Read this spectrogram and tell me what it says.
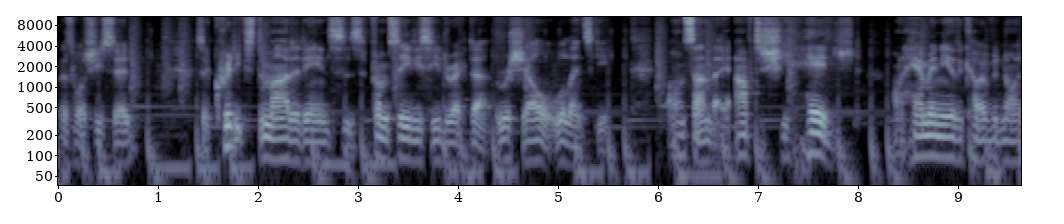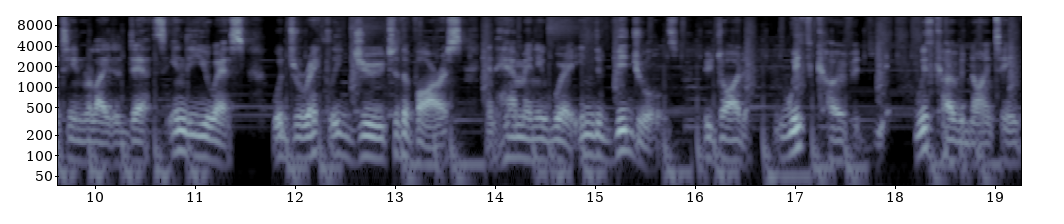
that's what she said. So, critics demanded answers from CDC Director Rochelle Walensky on Sunday after she hedged on how many of the COVID 19 related deaths in the US were directly due to the virus and how many were individuals who died with COVID with COVID 19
